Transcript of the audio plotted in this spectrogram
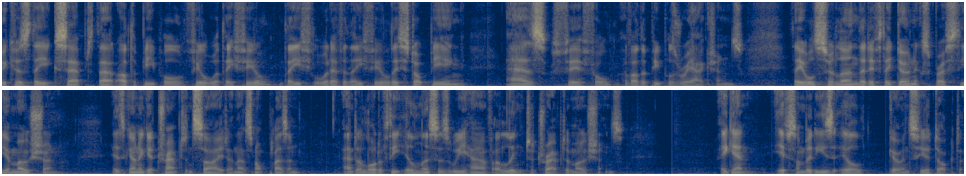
because they accept that other people feel what they feel, they feel whatever they feel. They stop being as fearful of other people's reactions. They also learn that if they don't express the emotion, it's going to get trapped inside, and that's not pleasant. And a lot of the illnesses we have are linked to trapped emotions again, if somebody's ill, go and see a doctor.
